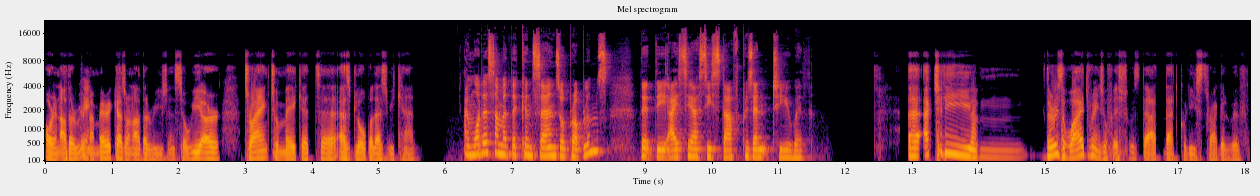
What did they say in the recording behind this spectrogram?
or in other okay. in Americas or in other regions. So we are trying to make it uh, as global as we can. And what are some of the concerns or problems that the ICRC staff present to you with? Uh, actually, um, there is a wide range of issues that that colleagues struggle with,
